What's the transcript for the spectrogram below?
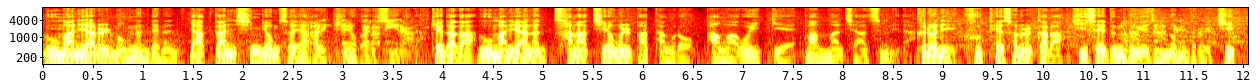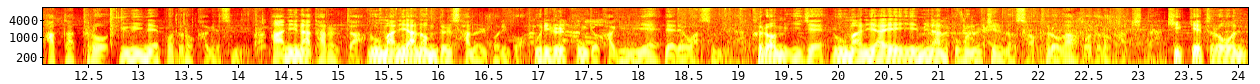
루마니아를 먹는 데는 약간 신경 써야 할 필요가 있습니다. 게다가 루마니아는 산악 지형을 바탕으로 방어하고 있기에 만만치 않습니다. 그러니 후퇴선을 깔아 기세 등등해진 놈들을 집 바깥으로 유인해 보도록 하겠습니다. 아니나 다를까 루마니아 놈들 산을 버리고 우리를 공격하기 위해 내려왔습니다. 그럼 이제 루마니아의 예민한 부분을 찔러서 들어가 보도록 합시다. 깊게 들어온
